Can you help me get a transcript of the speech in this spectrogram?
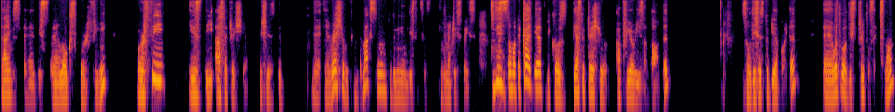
times uh, this uh, log square phi, where phi is the aspect ratio, which is the, the, the, ratio between the maximum to the minimum distances in the metric space. So this is somewhat a caveat because the aspect ratio a priori is unbounded. So this is to be avoided. Uh, what about this triple epsilon?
